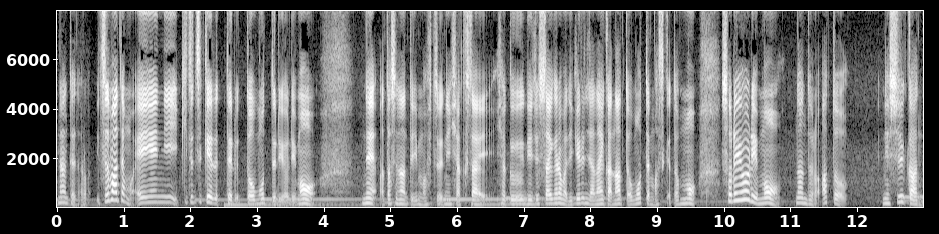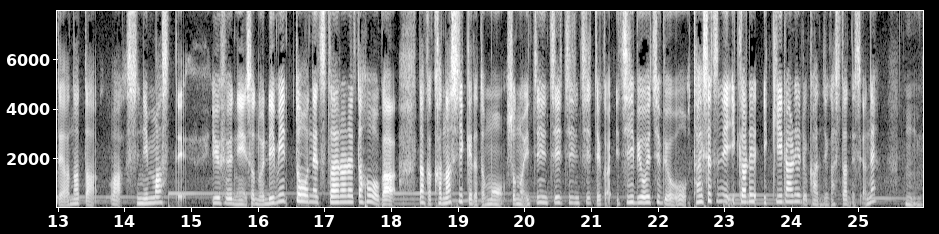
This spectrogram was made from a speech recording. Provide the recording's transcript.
何て言うんだろういつまでも永遠に生き続けてると思ってるよりもね私なんて今普通に100歳120歳ぐらいまでいけるんじゃないかなって思ってますけどもそれよりも何だろうあと2週間であなたは死にますっていうふうにそのリミットをね伝えられた方がなんか悲しいけれどもその一日一日っていうか一秒一秒を大切に生かれ生きられる感じがしたんですよね。うん、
